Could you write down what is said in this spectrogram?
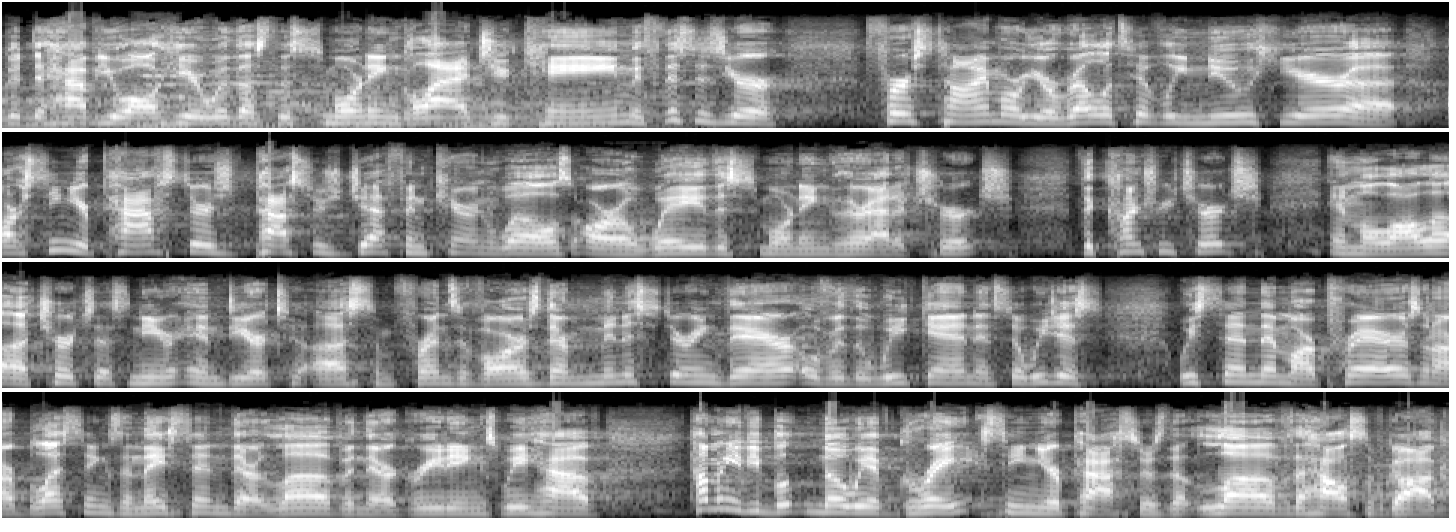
good to have you all here with us this morning. Glad you came. If this is your first time or you're relatively new here, uh, our senior pastors, Pastors Jeff and Karen Wells, are away this morning. They're at a church, the Country Church in Malala, a church that's near and dear to us, some friends of ours. They're ministering there over the weekend, and so we just we send them our prayers and our blessings, and they send their love and their greetings. We have. How many of you know we have great senior pastors that love the house of God?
